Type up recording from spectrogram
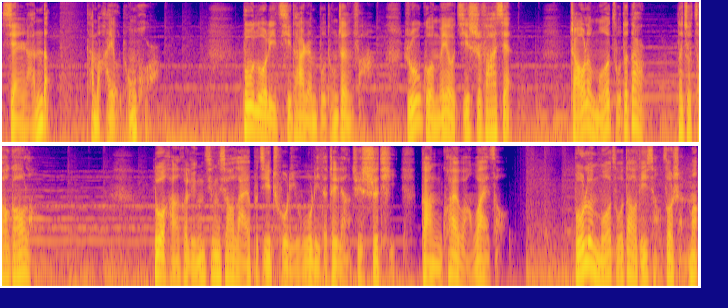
显然的，他们还有同伙。部落里其他人不通阵法，如果没有及时发现，着了魔族的道，那就糟糕了。洛寒和林青霄来不及处理屋里的这两具尸体，赶快往外走。不论魔族到底想做什么。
